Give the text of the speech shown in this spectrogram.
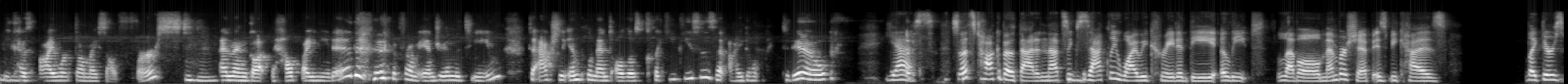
mm-hmm. because I worked on myself 1st mm-hmm. and then got the help I needed from Andrea and the team to actually implement all those clicky pieces that I don't like to do. Yes. So let's talk about that. And that's exactly why we created the elite level membership, is because like there's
